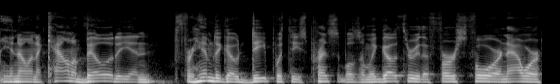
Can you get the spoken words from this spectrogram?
you know an accountability and for him to go deep with these principles. And we go through the first four. And now we're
